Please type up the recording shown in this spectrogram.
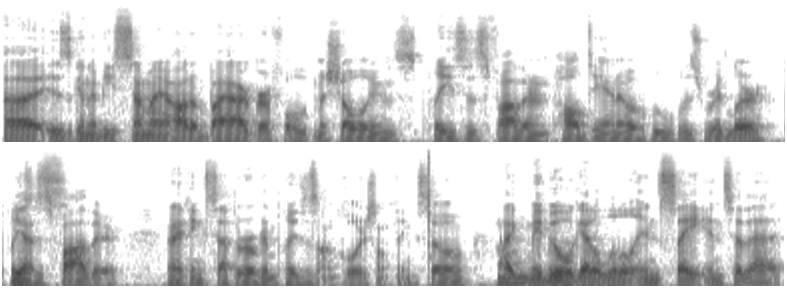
uh, is going to be semi autobiographical. Michelle Williams plays his father, and Paul Dano, who was Riddler, plays Yes. his father, and I think Seth Rogen plays his uncle or something. So, like, maybe we'll get a little insight into that.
